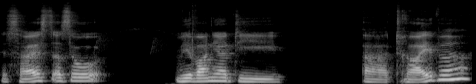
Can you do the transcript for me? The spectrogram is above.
Das heißt also, wir waren ja die äh, Treiber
